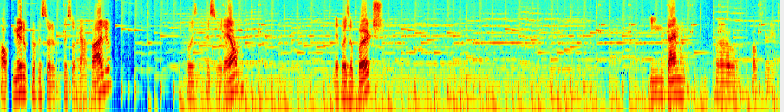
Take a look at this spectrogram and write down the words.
Ó, o primeiro professor é o professor Carvalho. Depois o professor Elmo. Depois o Burt. Em Diamond Pearl. Qual que é?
